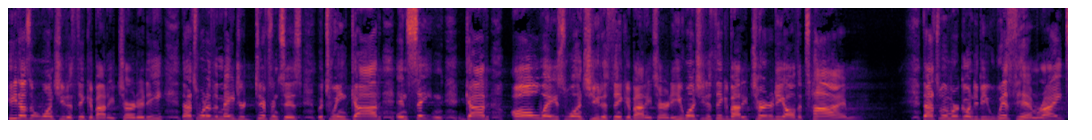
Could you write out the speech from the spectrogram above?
He doesn't want you to think about eternity. That's one of the major differences between God and Satan. God always wants you to think about eternity, He wants you to think about eternity all the time. That's when we're going to be with Him, right?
